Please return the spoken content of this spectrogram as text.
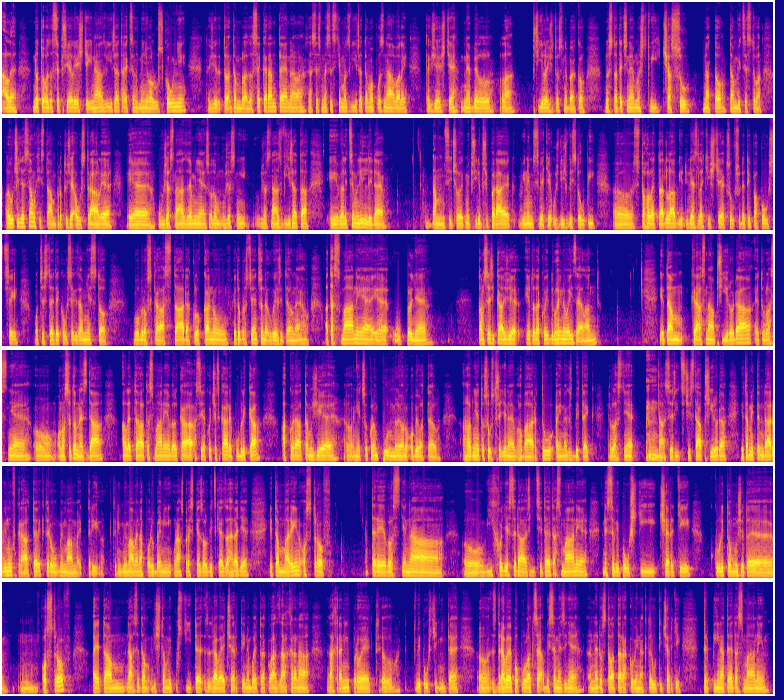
Ale do toho zase přijeli ještě jiná zvířata, jak jsem zmiňoval, luskouni, takže to, tam byla zase karanténa, zase jsme se s těma zvířatama poznávali, takže ještě nebyla příležitost nebo jako dostatečné množství času na to tam vycestovat. Ale určitě se tam chystám, protože Austrálie je úžasná země, jsou tam úžasný, úžasná zvířata i velice milí lidé tam si člověk mi přijde, připadá jak v jiném světě, už když vystoupí uh, z toho letadla, jde z letiště, jak jsou všude ty papoušci, odcestujete kousek za město, obrovská stáda klokanů, je to prostě něco neuvěřitelného. A Tasmánie je úplně, tam se říká, že je to takový druhý Nový Zéland. Je tam krásná příroda, je to vlastně, o, ono se to nezdá, ale ta Tasmánie je velká asi jako Česká republika, akorát tam žije o, něco kolem půl milionu obyvatel. A hlavně je to soustředěné v Hobartu a jinak zbytek je vlastně, dá se říct, čistá příroda. Je tam i ten Darwinův kráter, kterou my máme, který, který my máme napodobený u nás v Pražské zoologické zahradě. Je tam Marin ostrov, který je vlastně na o, východě, se dá říci, té Tasmánie, kde se vypouští čerti kvůli tomu, že to je mm, ostrov a je tam, dá se tam, když tam vypustíte zdravé čerty, nebo je to taková záchraná, záchranný projekt, jo, vypouštění té jo, zdravé populace, aby se mezi ně nedostala ta rakovina, kterou ty čerti trpí na té Tasmány,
